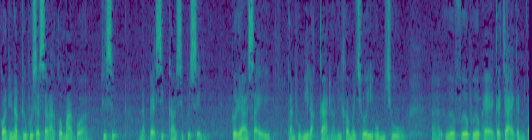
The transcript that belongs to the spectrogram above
กรที่นับถือพุทธศาสนาก็มากกว่าที่สุดนะแปดสิบเก้าสิบเปอร์เซ็นต์ก็เลยอาศัยท่านผู้มีหลักการเหล่านี้เข้ามาช่วยอุ้มชูเอื้อเฟื้อเผื่อแผ่กระจายกันไป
